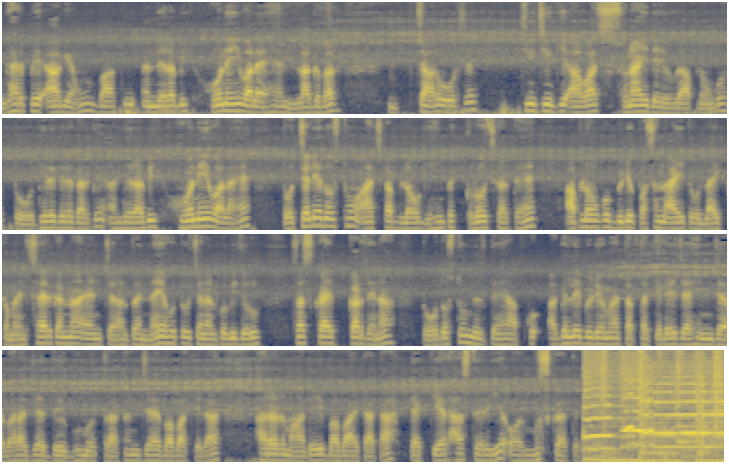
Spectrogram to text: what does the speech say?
घर पे आ गया हूँ। बाकी अंधेरा भी होने ही वाला है, लगभग। चारों ओर से ची ची की आवाज़ सुनाई दे रही होगी आप लोगों को। तो धीरे धीरे करके अंधेरा भी होने वाला है। तो चलिए दोस्तों, आज का ब्लॉग यहीं पे क्लोज करते हैं। आप लोगों को वीडियो पसंद आई तो लाइक, कमेंट, शेयर करना एंड चैनल पर नए हो तो चैनल को भी ज़रूर सब्सक्राइब कर देना। तो दोस्तों, मिलते हैं आपको अगले वीडियो में। तब तक के लिए जय हिंद, जय भारत, जय देवभूमि, उत्तराखंड, जय बाबा केदार। हर हर महादेव, बाबा टाटा। टेक केयर हँसते रहिए और मुस्कुराते रहिए।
